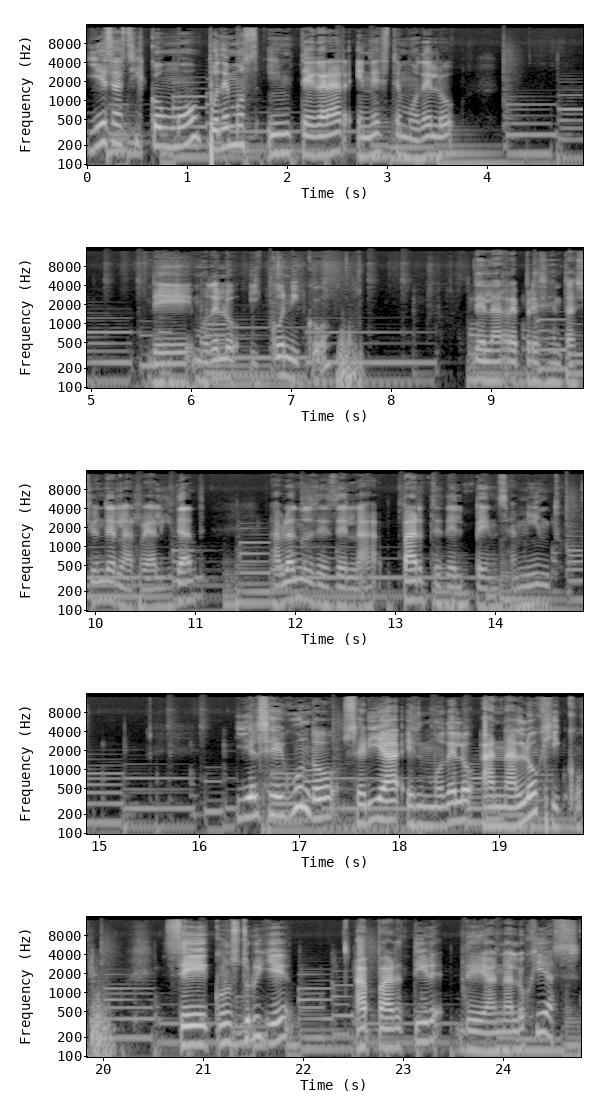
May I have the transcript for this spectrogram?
Y es así como podemos integrar en este modelo de modelo icónico de la representación de la realidad, hablando desde la parte del pensamiento. Y el segundo sería el modelo analógico. Se construye a partir de analogías.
